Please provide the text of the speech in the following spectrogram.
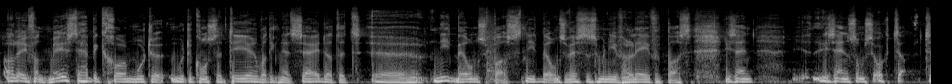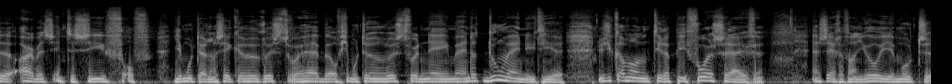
Alleen van het meeste heb ik gewoon moeten, moeten constateren, wat ik net zei, dat het eh, niet bij ons past, niet bij onze westerse manier van leven past. Die zijn, die zijn soms ook te, te arbeidsintensief, of je moet daar een zekere rust voor hebben, of je moet er een rust voor nemen. En dat doen wij niet hier. Dus je kan wel een therapie voorschrijven en zeggen van, joh, je moet, eh,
